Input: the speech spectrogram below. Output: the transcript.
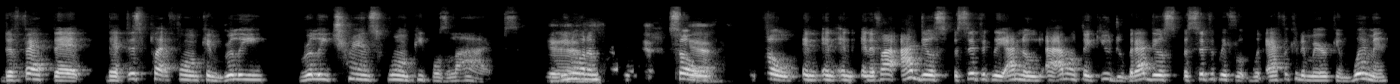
the fact that that this platform can really, really transform people's lives. Yes. You know what I'm saying? So yes. So and, and and and if I, I deal specifically, I know I don't think you do, but I deal specifically for, with African American women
